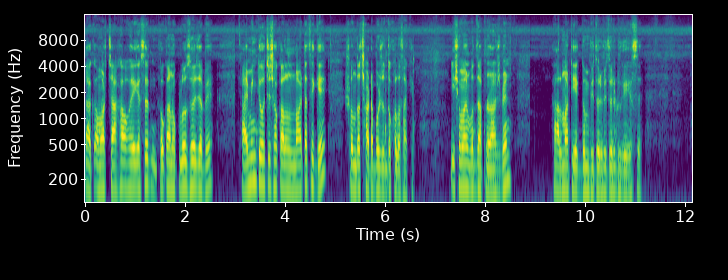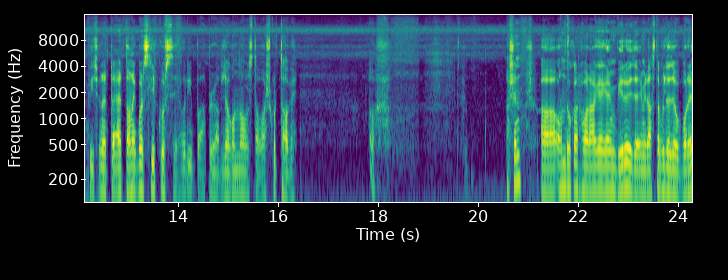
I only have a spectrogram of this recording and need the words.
যাক আমার চা খাওয়া হয়ে গেছে, দোকানও ক্লোজ হয়ে যাবে। টাইমিংটা হচ্ছে সকাল নয়টা থেকে সন্ধ্যা ছটা পর্যন্ত খোলা থাকে। এই সময়ের মধ্যে আপনারা আসবেন। আলমাটি একদম ভিতরে ভিতরে ঢুকে গেছে। পিছনের টায়ার তো অনেকবার স্লিপ করছে। ওরে বাপরে, বাপ, জঘন্য অবস্থা ওয়াশ করতে হবে। আসেন অন্ধকার হওয়ার আগে আগে আমি বের হয়ে যাই, আমি রাস্তা ভুলে যাব পরে।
